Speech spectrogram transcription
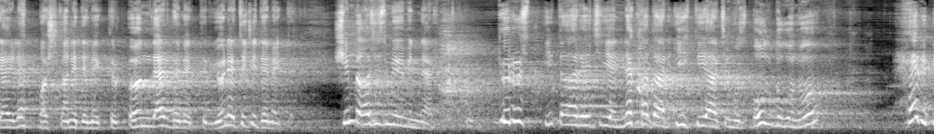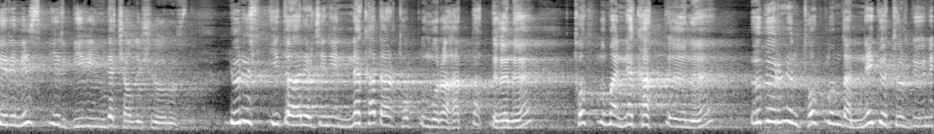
devlet başkanı demektir, önder demektir, yönetici demektir. Şimdi aziz müminler, dürüst idareciye ne kadar ihtiyacımız olduğunu her birimiz bir birimde çalışıyoruz. Dürüst idarecinin ne kadar toplumu rahatlattığını, topluma ne kattığını, öbürünün toplumda ne götürdüğünü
